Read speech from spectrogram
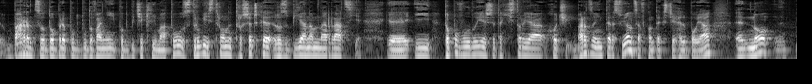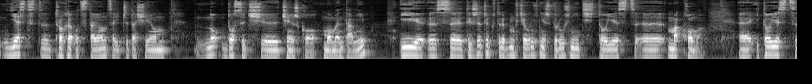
bardzo dobre podbudowanie i podbicie klimatu, z drugiej strony troszeczkę rozbija nam narrację. E, I to powoduje, że ta historia, choć bardzo interesująca w kontekście Hellboya, e, no, jest trochę odstająca i czyta się ją no, dosyć e, ciężko momentami. I z tych rzeczy, które bym chciał również wyróżnić, to jest Makoma. I to jest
